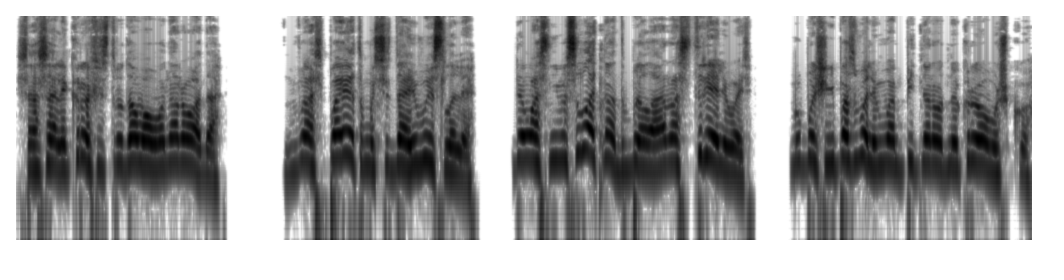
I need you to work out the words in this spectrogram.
Сосали кровь из трудового народа. Вас поэтому сюда и выслали. Да вас не высылать надо было, а расстреливать. Мы больше не позволим вам пить народную кровушку.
